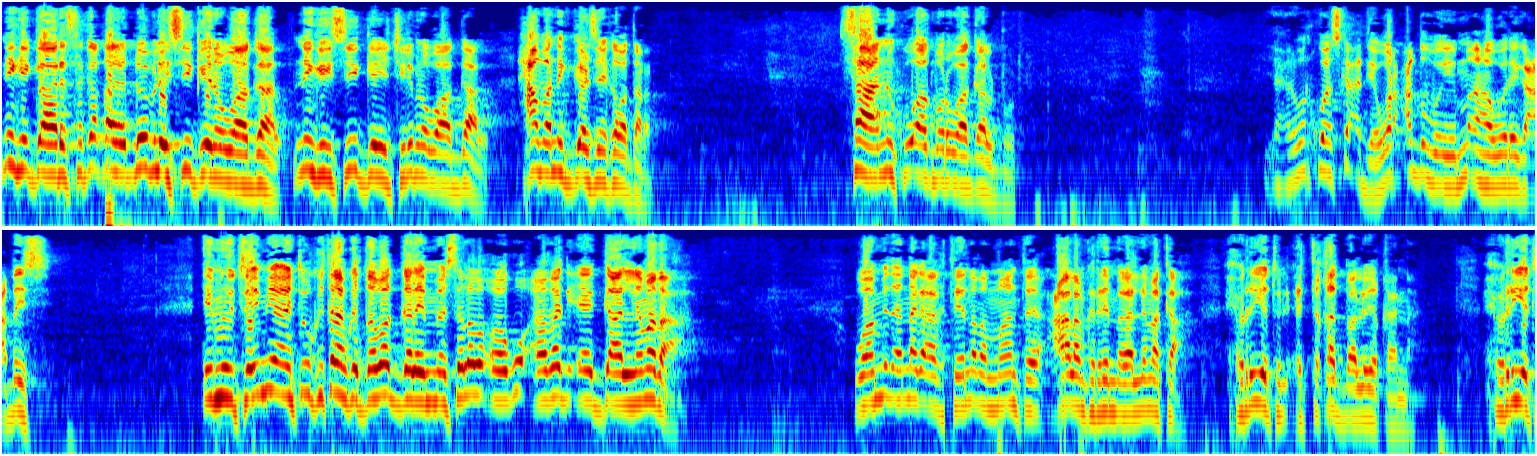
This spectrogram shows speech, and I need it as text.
ninkii gaarisa ka qaada dhobley sii geyna waa gaal ninkii sii geeya jiribna waa gaal xamar ninki gaarsinya kaba daran saa ninkuu agmaro waa gaal buuri yani warku waa iska caddiya war cad weeye ma aha wareega caddaysi ibnu taymiya intuu kitaabka dabagalay masalada ugu adag ee gaalnimada ah waa mid annaga agteennada maanta caalamka reer magaalnimo ka ah. Xoriyat lictiqaad baa loo yaqaanaa. Xoriyat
